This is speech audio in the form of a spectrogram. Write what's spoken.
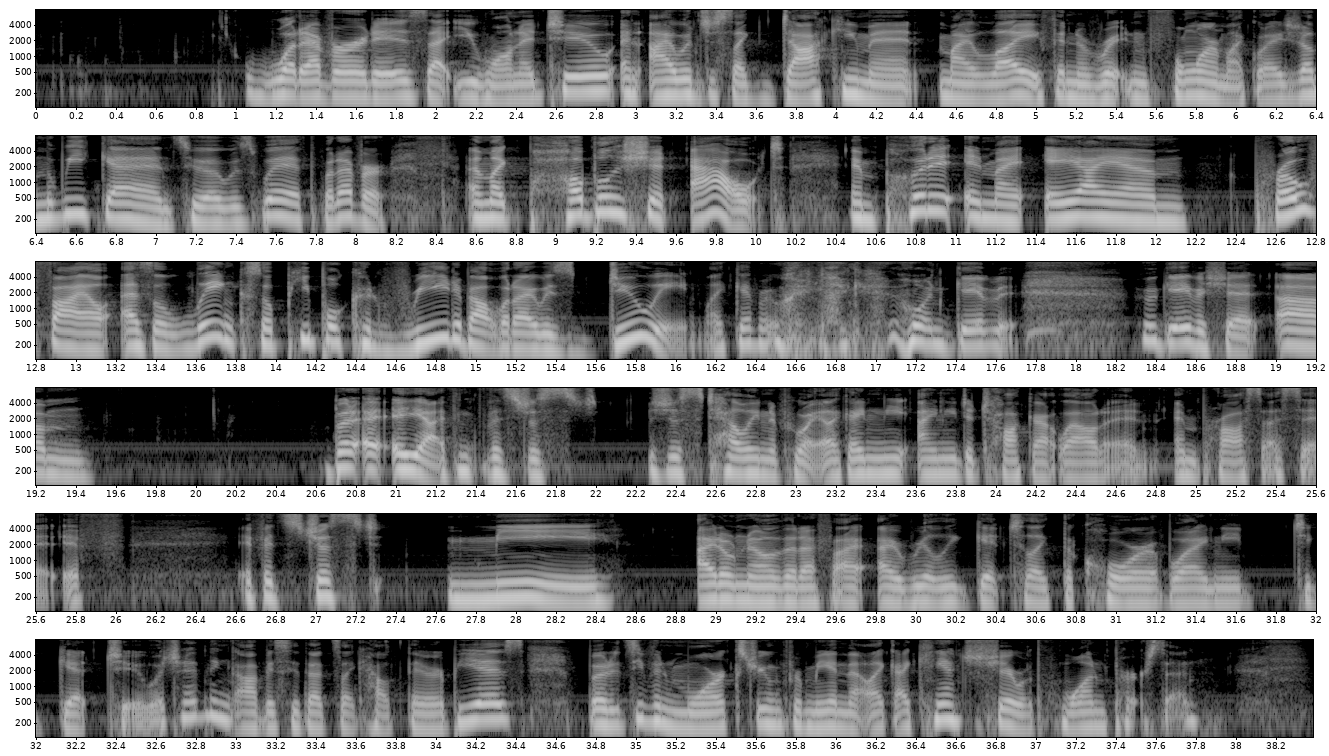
whatever it is that you wanted to. And I would just like document my life in a written form, like what I did on the weekends, who I was with, whatever, and like publish it out and put it in my AIM profile as a link so people could read about what I was doing. Like everyone, like no one gave it, who gave a shit. Um, but uh, yeah, I think that's just just telling of who I like. I need I need to talk out loud and, and process it. If if it's just me, I don't know that if I, I really get to like the core of what I need to get to, which I think obviously that's like how therapy is, but it's even more extreme for me in that like I can't share with one person.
